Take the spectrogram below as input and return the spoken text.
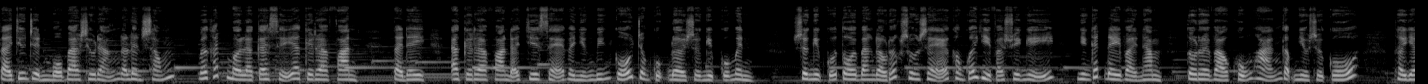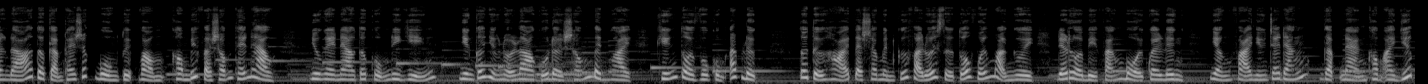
tại chương trình Bộ ba siêu đẳng đã lên sóng với khách mời là ca sĩ Akira Fan. Tại đây, Akira Fan đã chia sẻ về những biến cố trong cuộc đời sự nghiệp của mình. Sự nghiệp của tôi ban đầu rất suôn sẻ, không có gì phải suy nghĩ. Nhưng cách đây vài năm, tôi rơi vào khủng hoảng gặp nhiều sự cố. Thời gian đó tôi cảm thấy rất buồn, tuyệt vọng, không biết phải sống thế nào. Dù ngày nào tôi cũng đi diễn, nhưng có những nỗi lo của đời sống bên ngoài khiến tôi vô cùng áp lực. Tôi tự hỏi tại sao mình cứ phải đối xử tốt với mọi người để rồi bị phản bội quay lưng, nhận phải những trái đắng, gặp nạn không ai giúp.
